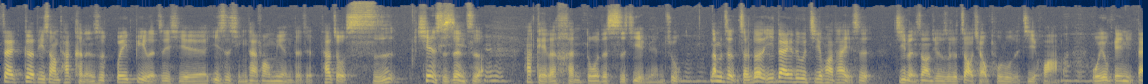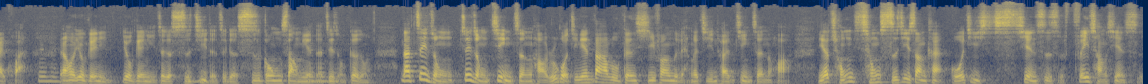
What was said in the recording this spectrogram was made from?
在各地上，他可能是规避了这些意识形态方面的这，他走实现实政治啊，他给了很多的实际的援助。那么整整个“一带一路”计划，它也是。基本上就是个造桥铺路的计划嘛，我又给你贷款，然后又给你又给你这个实际的这个施工上面的这种各种，那这种这种竞争哈，如果今天大陆跟西方的两个集团竞争的话，你要从从实际上看，国际现实是非常现实，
